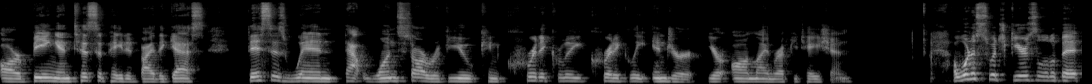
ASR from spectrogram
are being anticipated by the guests, this is when that one star review can critically, critically injure your online reputation. I want to switch gears a little bit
